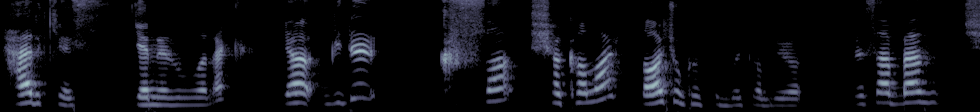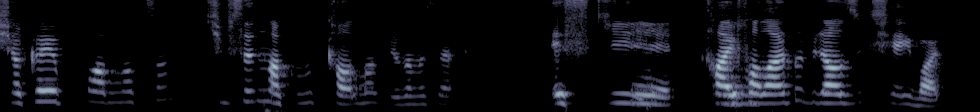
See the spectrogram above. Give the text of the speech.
herkes genel olarak. Ya bir de kısa şakalar daha çok akılda kalıyor. Mesela ben şaka yapıp anlatsam kimsenin aklında kalmaz ya da mesela eski Evet. tayfalarda birazcık şey var. Hani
